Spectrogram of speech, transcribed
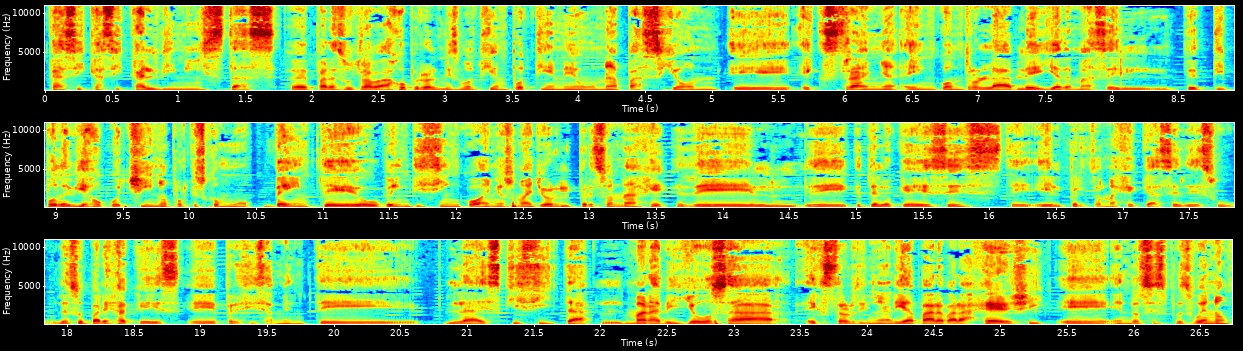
casi casi calvinistas eh, para su trabajo, pero al mismo tiempo tiene una pasión eh, extraña e incontrolable y además el de tipo de viejo cochino porque es como 20 o 25 años mayor el personaje de, de, lo que es este el personaje que hace de su, de su pareja que es eh, precisamente la exquisita, maravillosa, extraordinaria Bárbara Hershey. Eh, entonces, pues bueno,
